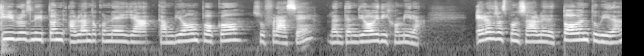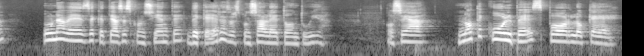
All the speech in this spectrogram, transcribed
y Bruce Lipton hablando con ella cambió un poco su frase, la entendió y dijo, mira, eres responsable de todo en tu vida una vez de que te haces consciente de que eres responsable de todo en tu vida. O sea, no te culpes por lo que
